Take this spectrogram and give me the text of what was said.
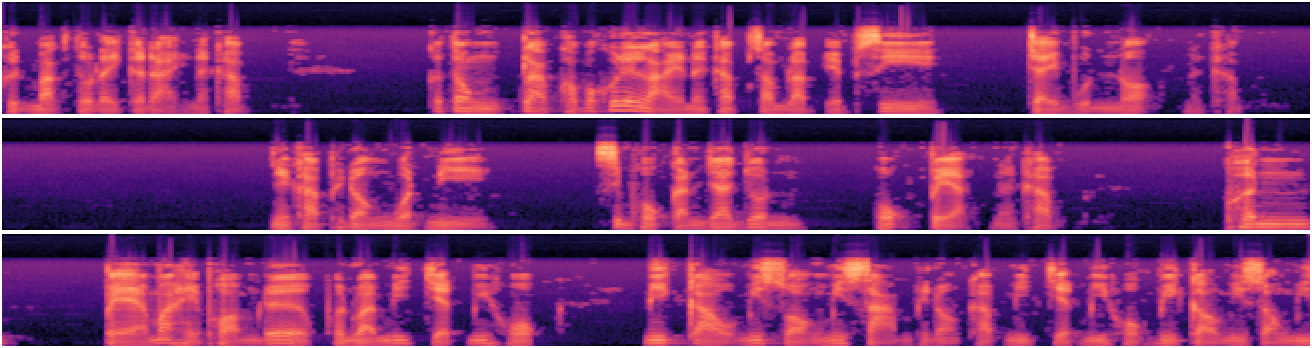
ขึ้นมักตัวใดก็ได้นะครับ ก็ต้องกราบขอบพระคุณหลายๆนะครับสำหรับ FC ใจบุญเนาะนะครับนี่ครับ พี่น้องงวดนี้16 กันยายน68นะครับ เพิ่นแปลมาให้พร้อมเด้อเพิ่นว่ามี7มี6มีเก่ามี2มี3พี่น้องครับ มี7มี6มีเก่ามี2มี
